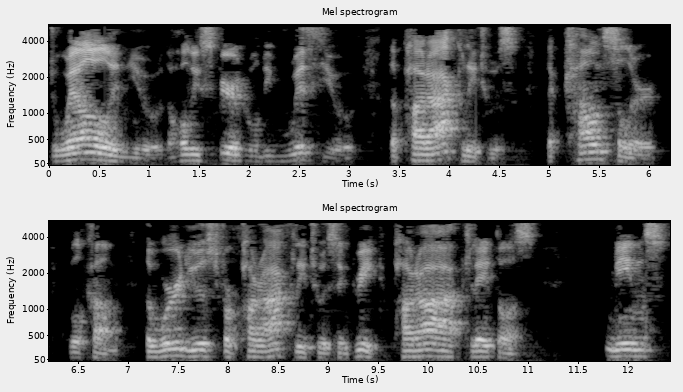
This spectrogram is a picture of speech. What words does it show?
dwell in you. The Holy Spirit will be with you. The Parakletos, the counselor, will come. The word used for Parakletos in Greek, parakletos, means,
